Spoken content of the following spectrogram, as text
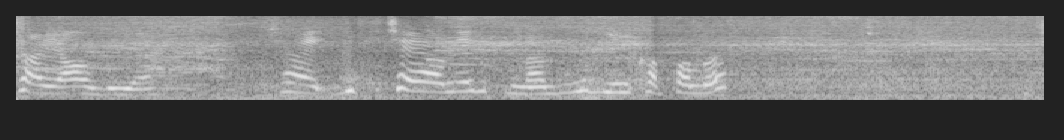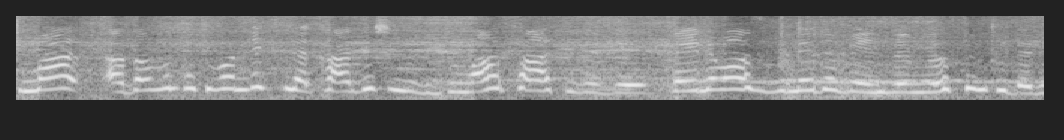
çay al diye. Çay, gitti çay almaya gittim ben. Bunu BİM kapalı. Cuma adamın teki bana dedi ki "Ne kardeşim dedi cuma saati dedi. Beynamaz birine de benzemiyorsun ki dedi.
